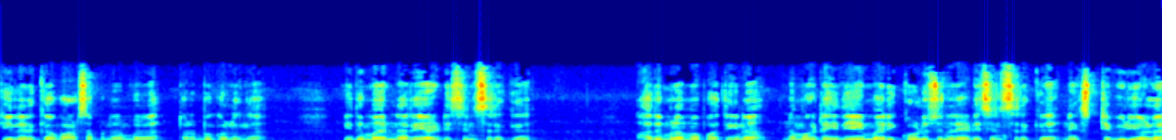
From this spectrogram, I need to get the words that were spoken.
கீழே இருக்க வாட்ஸ்அப் நம்பரை தொடர்பு கொள்ளுங்கள் இது மாதிரி நிறையா டிசைன்ஸ் இருக்குது அதுவும் இல்லாமல் பார்த்தீங்கன்னா நம்மக்கிட்ட இதே மாதிரி கொலுசு நிறைய டிசைன்ஸ் இருக்குது நெக்ஸ்ட் வீடியோவில்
